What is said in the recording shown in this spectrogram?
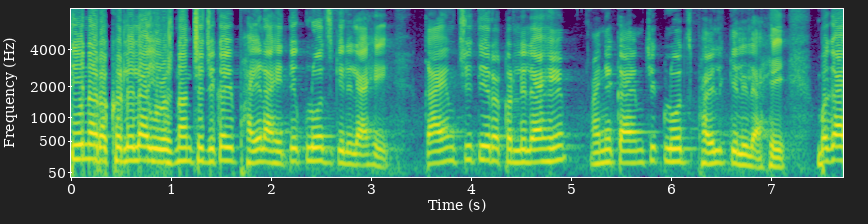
तीन रखडलेल्या योजनांचे जे काही फाईल आहे ते क्लोज केलेले आहे. कायमची ती रखडलेली आहे आणि कायमची क्लोज फाईल केलेली आहे. बघा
